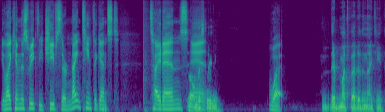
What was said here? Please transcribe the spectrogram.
You like him this week? The Chiefs, they're 19th against tight ends. So and- misleading. What? They're much better than 19th.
